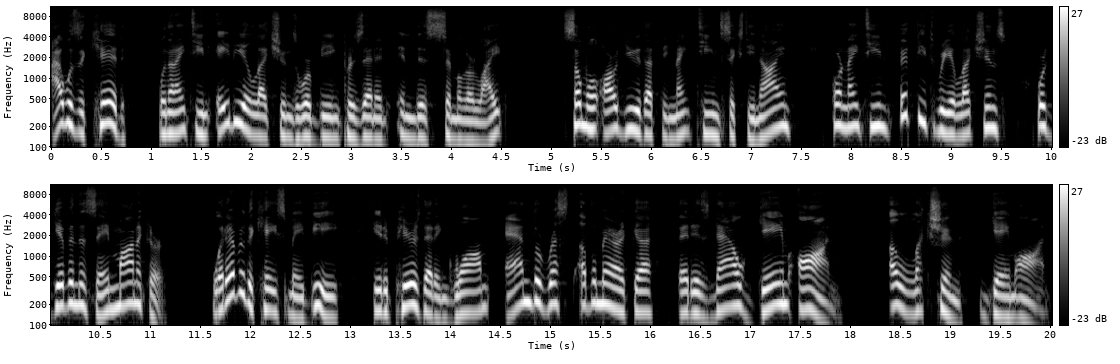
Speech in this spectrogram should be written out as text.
I was a kid when the 1980 elections were being presented in this similar light. Some will argue that the 1969 or 1953 elections were given the same moniker. Whatever the case may be, it appears that in Guam and the rest of America, that is now game on. Election game on.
